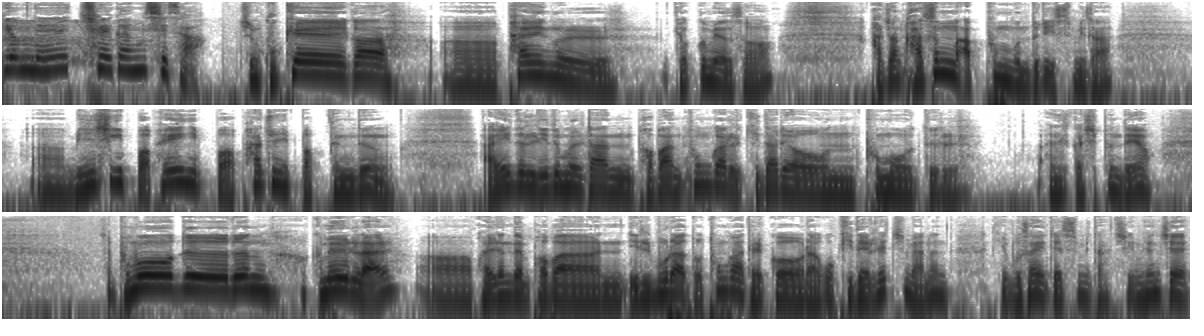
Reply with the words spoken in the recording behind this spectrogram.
김경래 최강 시사. 지금 국회가 어, 파행을 겪으면서 가장 가슴 아픈 분들이 있습니다. 어, 민식이법, 해인이법, 하준이법 등등 아이들 이름을 단 법안 통과를 기다려온 부모들 아닐까 싶은데요. 자, 부모들은 금요일 날 어, 관련된 법안 일부라도 통과될 거라고 기대를 했지만은 무산이 됐습니다. 지금 현재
